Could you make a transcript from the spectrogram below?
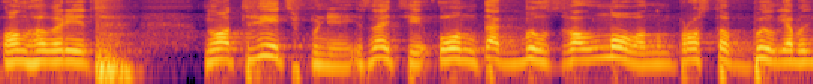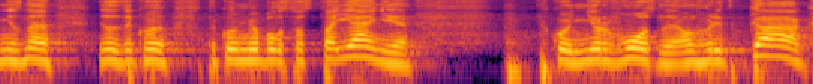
он говорит, ну ответь мне. И знаете, он так был взволнован, он просто был, я бы не знаю, не знаю такое, такое у меня было состояние, такое нервозное. Он говорит, как?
